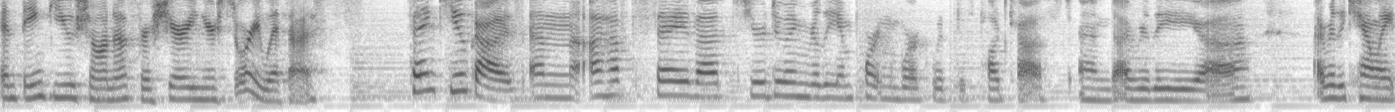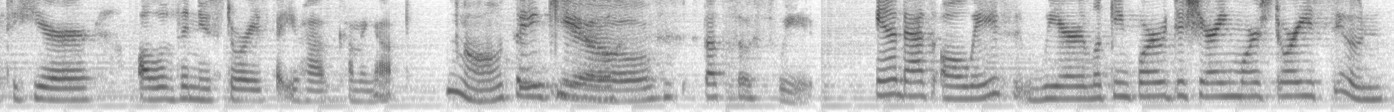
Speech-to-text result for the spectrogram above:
and thank you, Shauna, for sharing your story with us. Thank you guys. And I have to say that you're doing really important work with this podcast. And I really, uh, I really can't wait to hear all of the new stories that you have coming up. Oh, thank, thank you. you. That's so sweet. And as always, we're looking forward to sharing more stories soon.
